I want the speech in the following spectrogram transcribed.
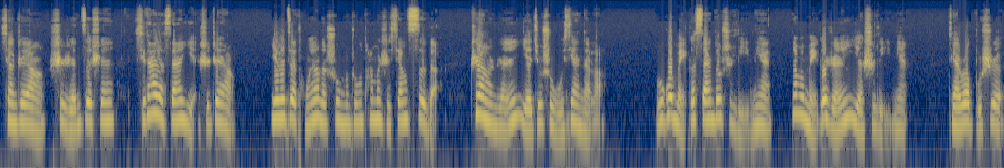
像这样是人自身，其他的三也是这样。因为在同样的数目中，它们是相似的，这样人也就是无限的了。如果每个三都是理念，那么每个人也是理念。假若不是，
